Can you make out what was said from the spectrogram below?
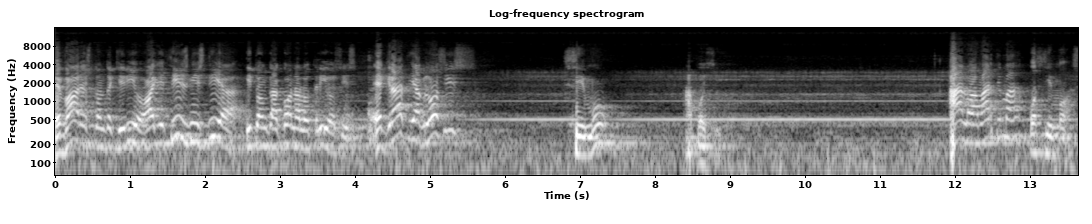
ευάρεστον το Κυρίο, αληθής νηστεία ή των κακών αλωτρίωσης, εγκράτεια γλώσσης, θυμού αποχή. Άλλο αμάρτημα, ο θυμός.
